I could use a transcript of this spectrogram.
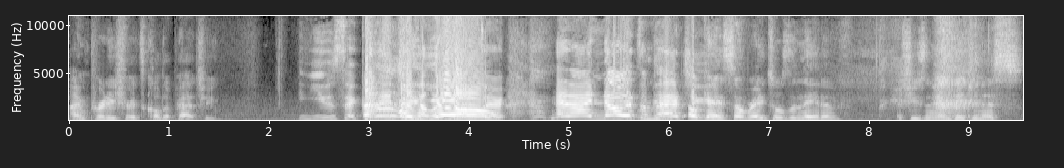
i'm pretty sure it's called apache You said Comanche Yo! Helicopter, and I know it's Apache. okay so rachel's a native she's an indigenous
